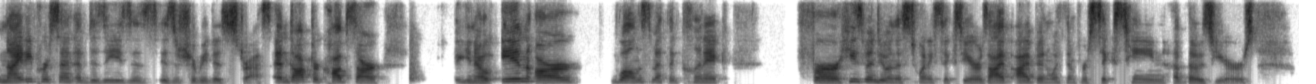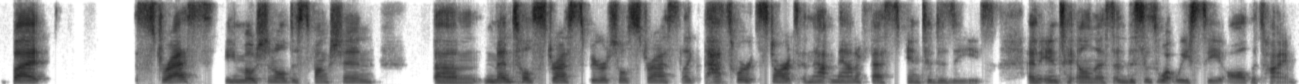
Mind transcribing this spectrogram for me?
90% of disease is, is attributed to stress. And Dr. Kobsar, you know, in our wellness method clinic for he's been doing this 26 years. I've I've been with him for 16 of those years. But stress, emotional dysfunction, um, mental stress, spiritual stress, like that's where it starts. And that manifests into disease and into illness. And this is what we see all the time.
